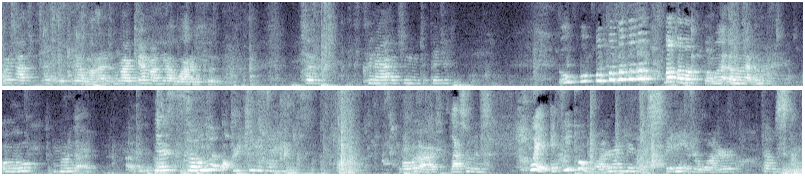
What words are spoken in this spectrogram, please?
course I have to touch the camera and my camera's not waterproof. So could I have some of the fidget? Last one is. Wait, if we put water on here and then spin it in the water, that was cool.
